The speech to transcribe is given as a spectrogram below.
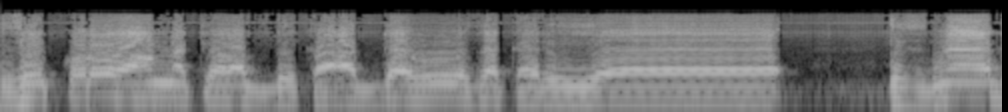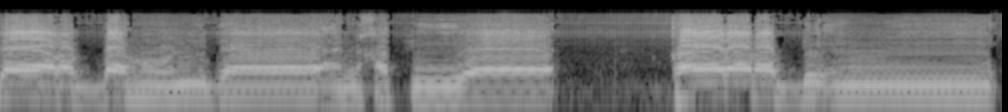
ذكر رحمة ربك عبده زكريا. إذ نادى ربه نداء خفيا. قال رب إني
